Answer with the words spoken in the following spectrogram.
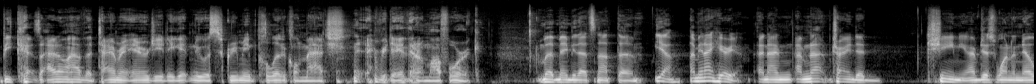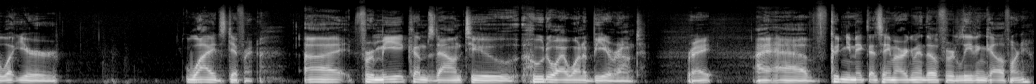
Because I don't have the time or energy to get into a screaming political match every day that I'm off work. But maybe that's not the. Yeah, I mean, I hear you, and I'm I'm not trying to shame you. I just want to know what your why it's different. Uh, for me, it comes down to who do I want to be around, right? I have. Couldn't you make that same argument though for leaving California?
